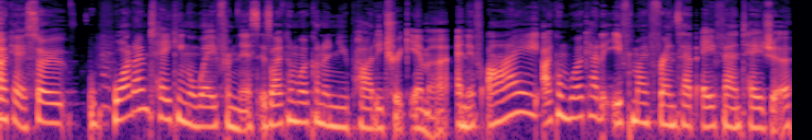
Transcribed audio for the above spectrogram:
Okay, so what I'm taking away from this is I can work on a new party trick, Emma, and if I I can work out if my friends have aphantasia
